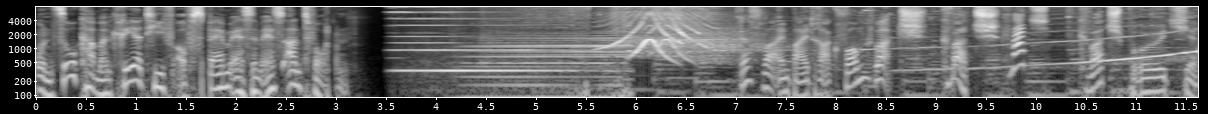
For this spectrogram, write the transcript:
Und so kann man kreativ auf Spam-SMS antworten. Das war ein Beitrag vom Quatsch. Quatsch. Quatsch. Quatschbrötchen.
